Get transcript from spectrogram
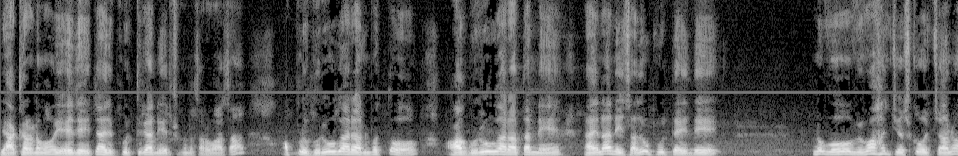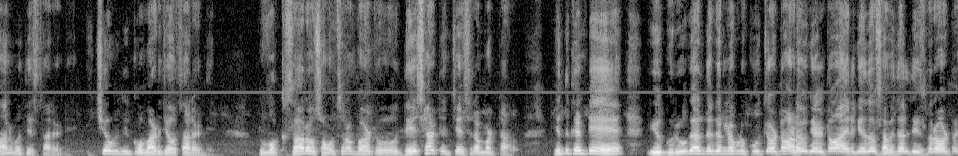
వ్యాకరణమో ఏదైతే అది పూర్తిగా నేర్చుకున్న తర్వాత అప్పుడు గురువు గారి అనుమతితో ఆ గురువు గారు అతన్ని ఆయన నీ చదువు పూర్తయింది. నువ్వు వివాహం చేసుకోవచ్చాను అనుమతిస్తారండి. ఇచ్చే ముందు ఇంకో మాట చెబుతారండి. నువ్వు ఒక్కసారి ఒక సంవత్సరం పాటు దేశాటం చేసి రమ్మంటారు. ఎందుకంటే ఈ గురువు గారి దగ్గర ఉన్నప్పుడు కూర్చోవటం అడవికి వెళ్ళటం ఆయనకి ఏదో సమితలు తీసుకురావటం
